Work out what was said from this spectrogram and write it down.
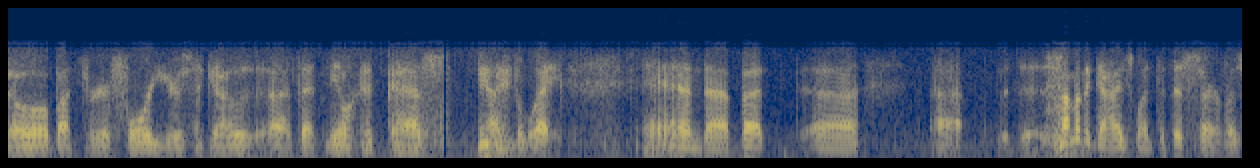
oh, about three or four years ago uh, that Neil had passed passed Mhm. away. And uh, but uh, uh, some of the guys went to the service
